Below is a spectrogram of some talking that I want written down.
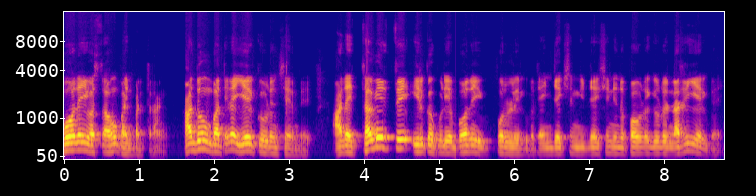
போதை வஸ்தாவும் பயன்படுத்துகிறாங்க அதுவும் பார்த்திங்கன்னா இயற்கையுடன் சேர்ந்து. அதை தவிர்த்து இருக்கக்கூடிய போதை பொருள் இருக்குது பார்த்தீங்க இன்ஜெக்ஷன் இன்ஜெக்ஷன் இந்த பவுடர் நிறைய இருக்குது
